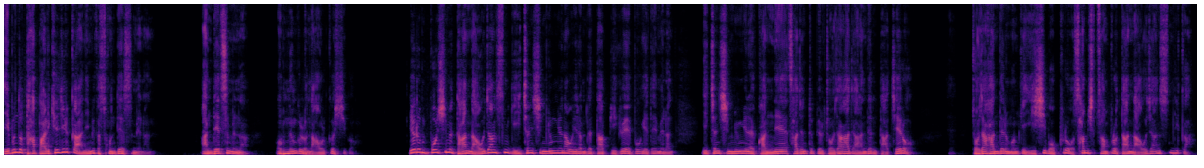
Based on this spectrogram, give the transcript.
이분도 다 밝혀질 거 아닙니까? 손 댔으면 안 됐으면 없는 걸로 나올 것이고. 여러분 보시면 다 나오지 않습니까? 2016년하고 여러분들 다 비교해 보게 되면 2016년에 관내 사전투표를 조작하지 않은 데는 다 제로. 조작한 데는 뭡니까 25% 33%다 나오지 않습니까?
